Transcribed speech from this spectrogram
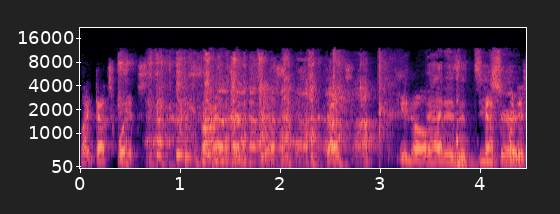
Like that's what it's designed to. That's, that's you know that is a t-shirt.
